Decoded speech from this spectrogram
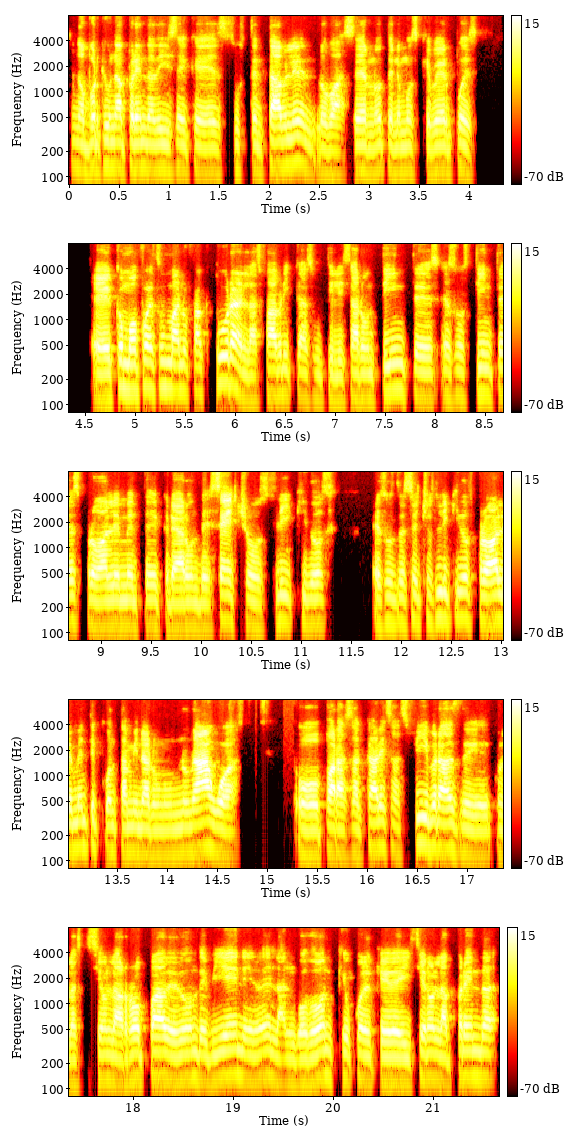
No porque una prenda dice que es sustentable, lo va a hacer, ¿no? Tenemos que ver, pues, eh, cómo fue su manufactura. En las fábricas utilizaron tintes, esos tintes probablemente crearon desechos líquidos, esos desechos líquidos probablemente contaminaron un agua, o para sacar esas fibras de, con las que hicieron la ropa, de dónde viene el algodón que, con el que hicieron la prenda,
